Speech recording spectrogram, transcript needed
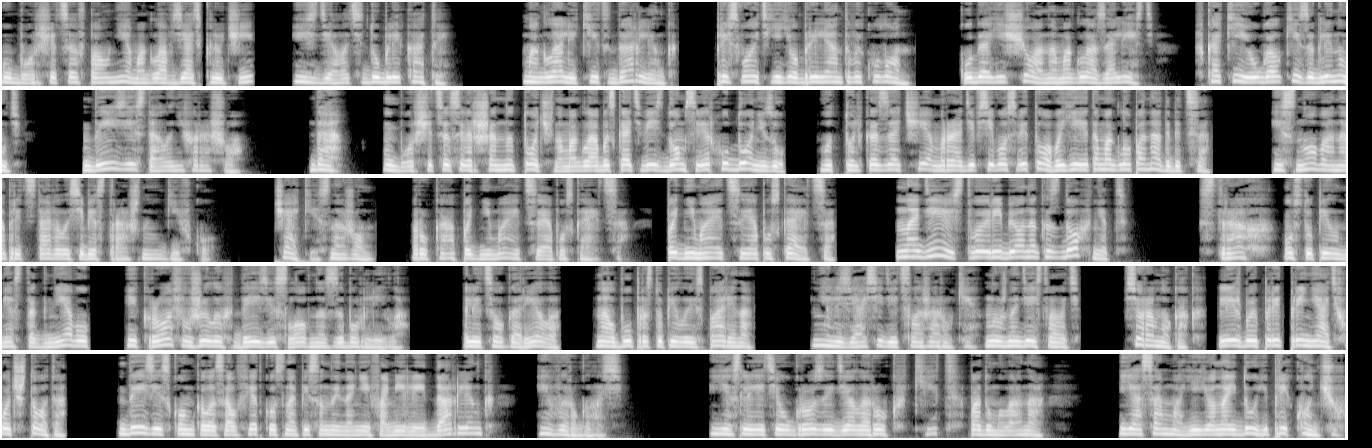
Уборщица вполне могла взять ключи и сделать дубликаты. Могла ли Кит Дарлинг присвоить ее бриллиантовый кулон? Куда еще она могла залезть? В какие уголки заглянуть? Дейзи стало нехорошо. Да, уборщица совершенно точно могла обыскать весь дом сверху донизу. Вот только зачем ради всего святого ей это могло понадобиться? И снова она представила себе страшную гифку. Чаки с ножом. Рука поднимается и опускается. Поднимается и опускается. Надеюсь, твой ребенок сдохнет. Страх уступил место гневу, и кровь в жилах Дейзи словно забурлила. Лицо горело, на лбу проступила испарина. Нельзя сидеть сложа руки, нужно действовать. Все равно как, лишь бы предпринять хоть что-то. Дейзи скомкала салфетку с написанной на ней фамилией Дарлинг и выругалась. «Если эти угрозы — дело рук, Кит», — подумала она, — «я сама ее найду и прикончу».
